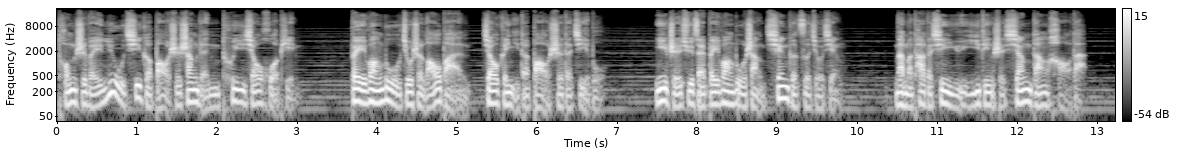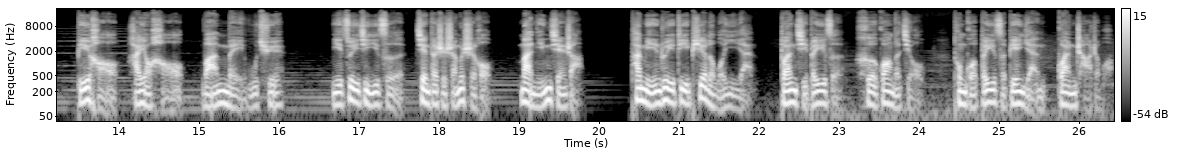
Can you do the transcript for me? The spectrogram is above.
同时为六七个宝石商人推销货品。备忘录就是老板交给你的宝石的记录，你只需在备忘录上签个字就行。那么他的信誉一定是相当好的，比好还要好，完美无缺。你最近一次见他是什么时候？曼宁先生，他敏锐地瞥了我一眼，端起杯子喝光了酒，通过杯子边沿观察着我。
